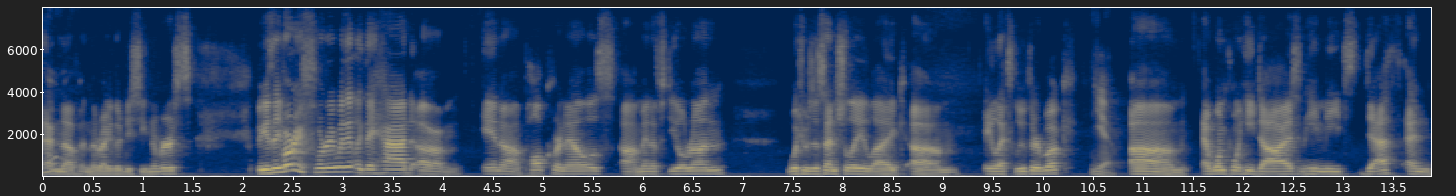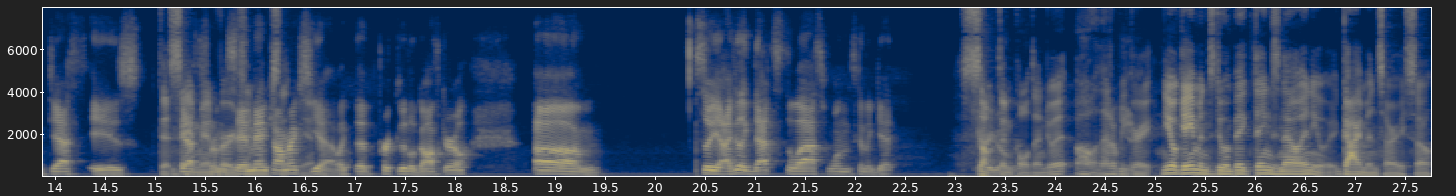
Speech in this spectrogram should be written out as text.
end Oh. up in the regular DC universe because they've already flirted with it. Like they had um, in uh, Paul Cornell's uh, Man of Steel run, which was essentially like um, a Lex Luthor book. Yeah, Um, at one point, he dies and he meets Death, and Death is the Death Sandman from version. Sandman comics. Yeah. like the perky little goth girl. Um, so yeah, I feel like that's the last one that's gonna get. something pulled into it. Oh, that'll be Yeah. great. Neil Gaiman's doing big things now. Anyway, Gaiman, sorry. So,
